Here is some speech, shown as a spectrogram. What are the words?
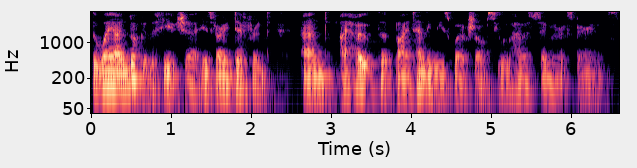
the way I look at the future is very different, and I hope that by attending these workshops you will have a similar experience.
